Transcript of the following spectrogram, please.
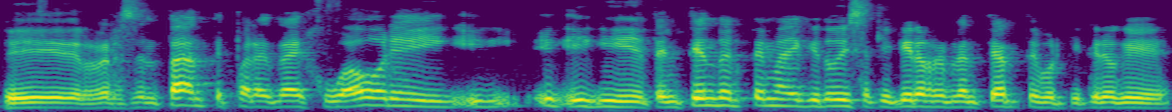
representantes para traer jugadores, y, y, te entiendo el tema de que tú dices que quieres replantearte, porque creo que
